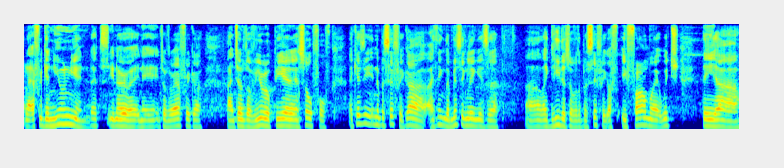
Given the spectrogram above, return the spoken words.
an African Union that's, you know, in, in terms of Africa, in terms of European and so forth. I guess in the Pacific, uh, I think the missing link is uh, uh, like leaders of the Pacific, of a farm which they uh, uh,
